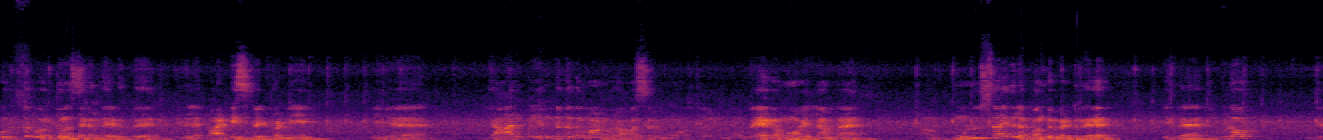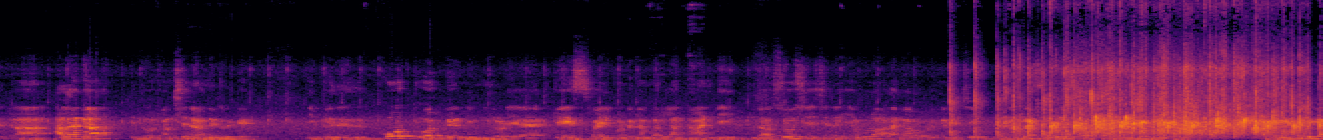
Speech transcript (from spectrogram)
ஒருத்தர் ஒருத்தரும் சிறந்த எடுத்து இதில் பார்ட்டிசிபேட் பண்ணி நீங்கள் யாருக்கும் எந்த விதமான ஒரு அவசரமோ வேகமோ இல்லாமல் முழுசாக இதில் பங்கு பெற்று இந்த இவ்வளோ அழகாக அழகா இந்த ஒரு ஃபங்க்ஷன் நடந்துகிட்டு இருக்கு. இப்போ இது கோர்ட் ஒர்க்கு உங்களுடைய கேஸ் ஃபைல் பண்ணுற நம்பர்லாம் தாண்டி இந்த அசோசியேஷனை எவ்வளோ அழகாக ஒருங்கிணைச்சு இந்த நம்பர் எவ்வளோ சிறப்பாக மிக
